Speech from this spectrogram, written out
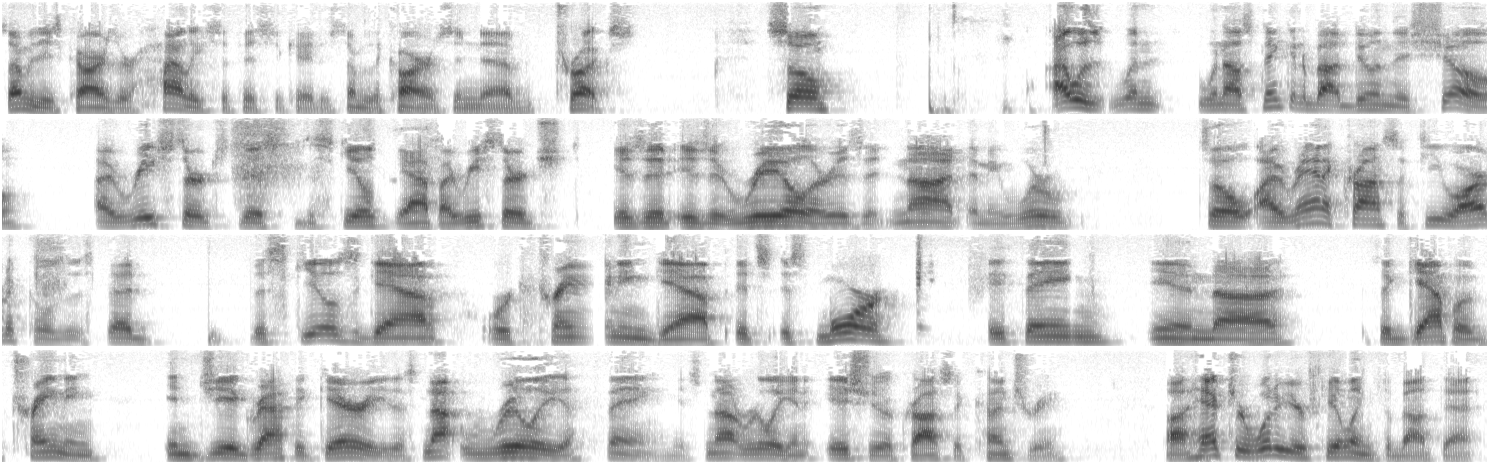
some of these cars are highly sophisticated. Some of the cars and uh, trucks. So I was when when I was thinking about doing this show, I researched this the skills gap. I researched is it is it real or is it not? I mean, we're so I ran across a few articles that said the skills gap or training gap. It's it's more a thing in uh, it's a gap of training in geographic areas. It's not really a thing. It's not really an issue across the country. Uh, Hector, what are your feelings about that?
